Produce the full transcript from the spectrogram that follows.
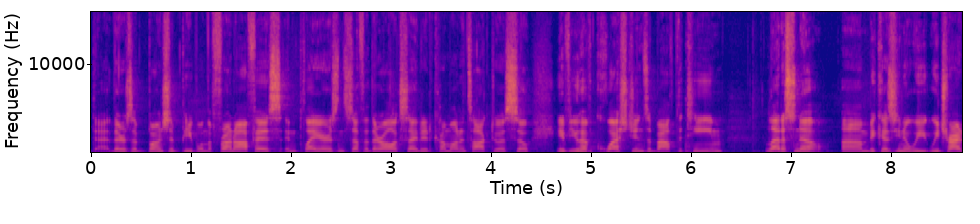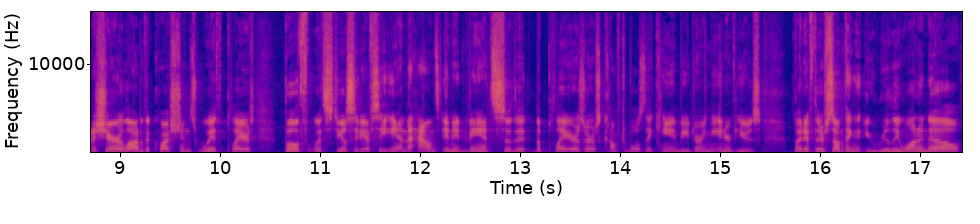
th- there's a bunch of people in the front office and players and stuff that they're all excited to come on and talk to us. So if you have questions about the team, let us know um, because you know we, we try to share a lot of the questions with players, both with Steel City FC and the Hounds in advance, so that the players are as comfortable as they can be during the interviews. But if there's something that you really want to know,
